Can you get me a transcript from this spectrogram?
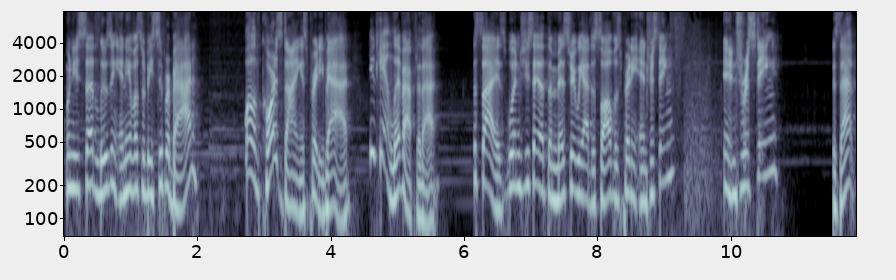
when you said losing any of us would be super bad? Well, of course dying is pretty bad. You can't live after that. Besides, wouldn't you say that the mystery we had to solve was pretty interesting? Interesting? Is that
